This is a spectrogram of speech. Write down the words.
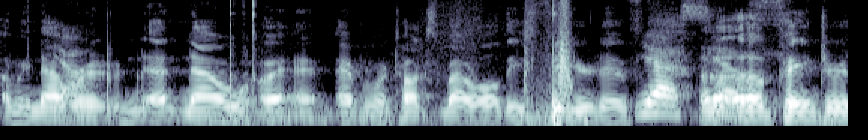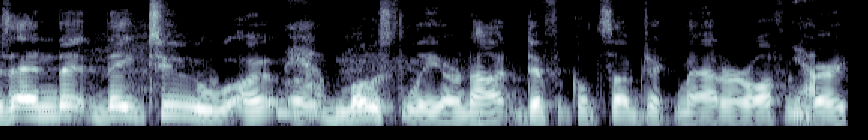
I mean, now Mm-hmm. Yeah. we're, now uh, everyone talks about all these figurative Yes, uh, yes. painters, and they too uh, uh, mostly are not difficult subject matter, often Yeah. very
